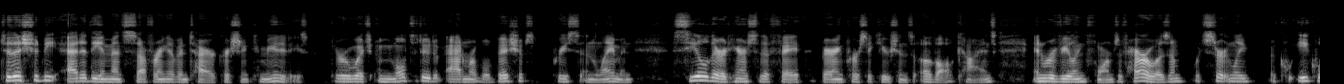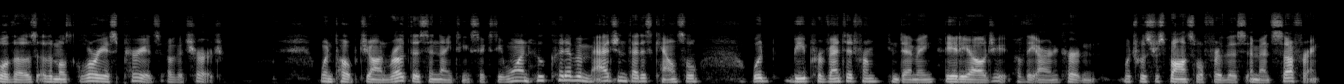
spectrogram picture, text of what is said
To this should be added the immense suffering of entire Christian communities, through which a multitude of admirable bishops, priests, and laymen seal their adherence to the faith, bearing persecutions of all kinds, and revealing forms of heroism which certainly equal those of the most glorious periods of the Church. When Pope John wrote this in 1961, who could have imagined that his council would be prevented from condemning the ideology of the Iron Curtain, which was responsible for this immense suffering?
